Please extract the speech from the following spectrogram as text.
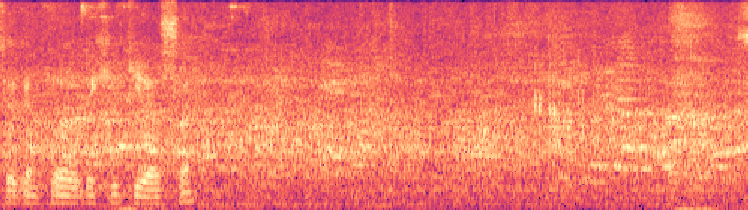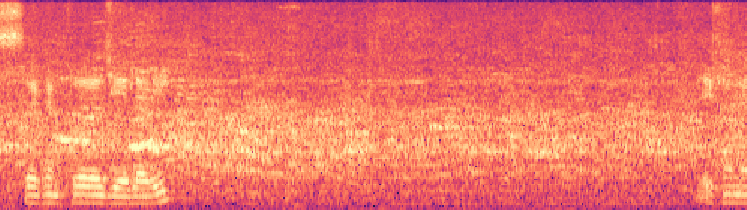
সেকেন্ড ফ্লোরে দেখি কি আছে। সেকেন্ড ফ্লোরে জুয়েলারি এখানে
